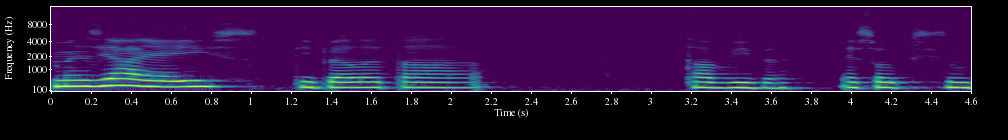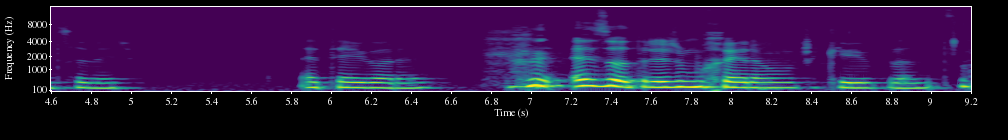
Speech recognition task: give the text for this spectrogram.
mas, já, yeah, é isso. Tipo, ela está tá viva, é só o que precisam de saber. Até agora. As outras morreram, porque, pronto.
